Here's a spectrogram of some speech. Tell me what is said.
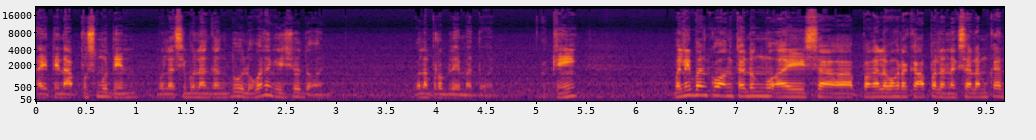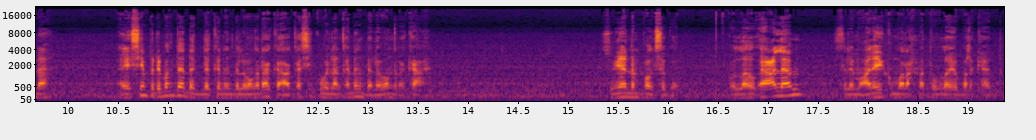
ay tinapos mo din mula simula hanggang dulo. Walang issue doon. Walang problema doon. Okay? Maliban ko ang tanong mo ay sa pangalawang raka pa lang nagsalam ka na ay siyempre magdadagdag ka ng dalawang raka kasi kulang ka ng dalawang raka. So yan ang pangsagot. Wallahu a'lam. Assalamualaikum warahmatullahi wabarakatuh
